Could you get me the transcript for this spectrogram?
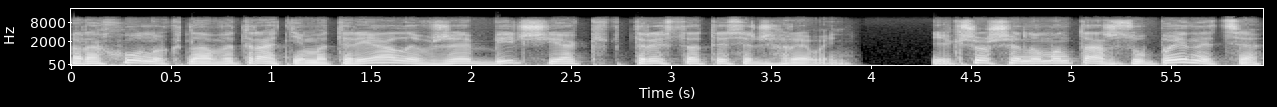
рахунок на витратні матеріали вже більш як 300 тисяч гривень. Якщо шиномонтаж зупиниться,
